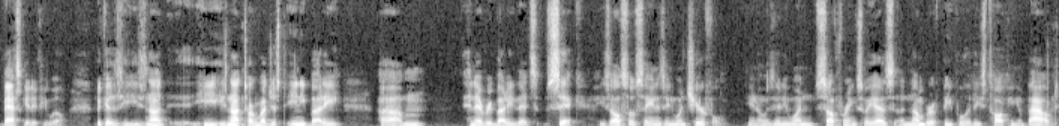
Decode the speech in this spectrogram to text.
basket, if you will, because he's not he, he's not talking about just anybody um, and everybody that's sick. He's also saying, is anyone cheerful? You know, is anyone suffering? So he has a number of people that he's talking about.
